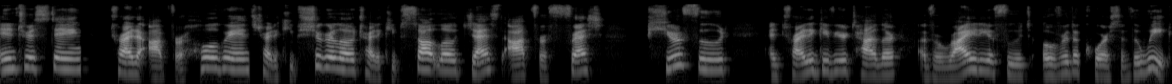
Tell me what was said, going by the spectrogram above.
interesting. Try to opt for whole grains, try to keep sugar low, try to keep salt low. Just opt for fresh, pure food and try to give your toddler a variety of foods over the course of the week.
